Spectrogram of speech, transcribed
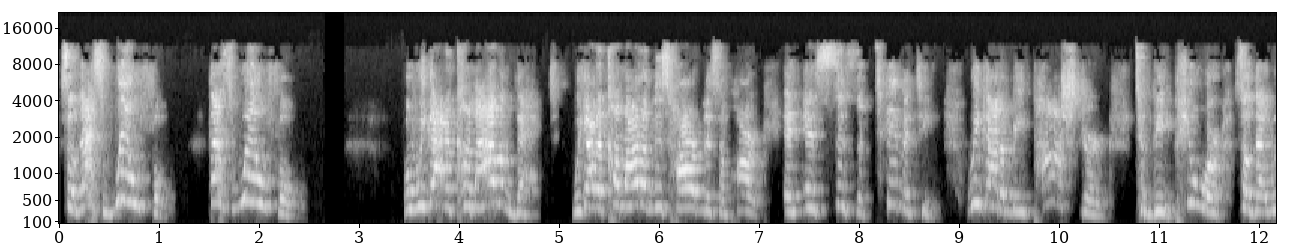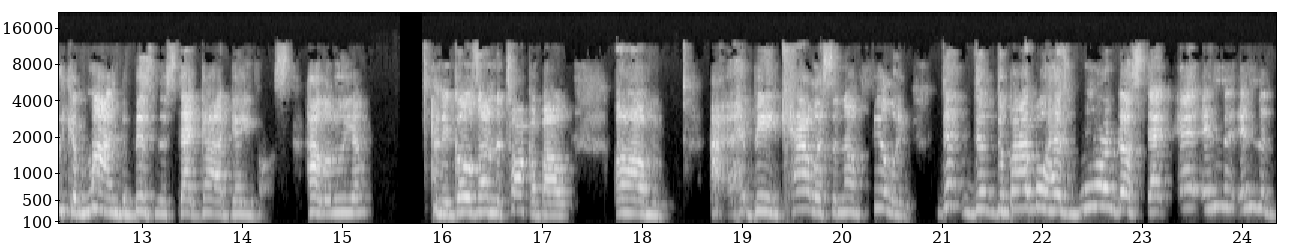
So that's willful. That's willful. But we got to come out of that. We got to come out of this hardness of heart and insensitivity. We got to be postured to be pure so that we can mind the business that God gave us. Hallelujah. And it goes on to talk about um, being callous and unfeeling. The, the, the, Bible has warned us that in the in the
